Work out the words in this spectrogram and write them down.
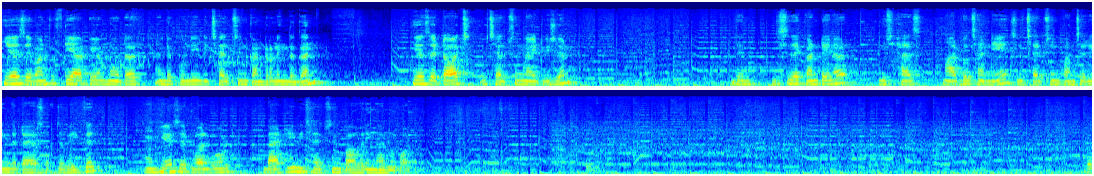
here's a 150 rpm motor and a pulley which helps in controlling the gun. Here's a torch which helps in night vision. Then this is a container which has marbles and nails which helps in puncturing the tires of the vehicle. And here's a 12 volt battery which helps in powering our robot. Ahora.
